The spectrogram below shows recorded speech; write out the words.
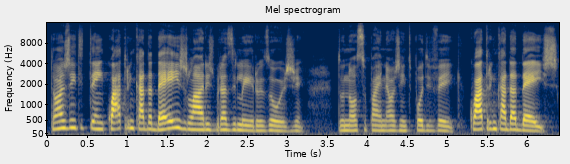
Então, a gente tem quatro em cada dez lares brasileiros hoje do nosso painel, a gente pode ver que quatro em cada dez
